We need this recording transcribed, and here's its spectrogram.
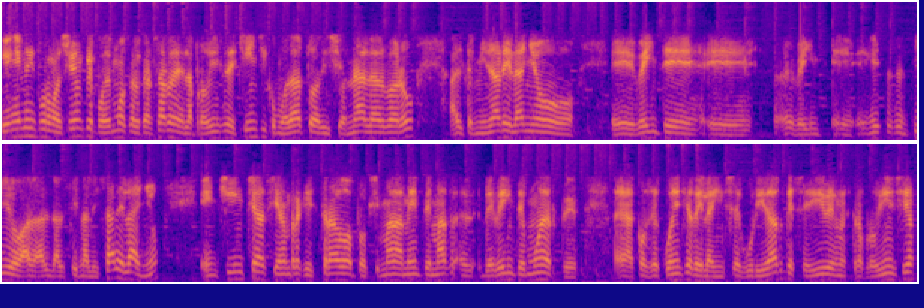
bien es la información que podemos alcanzar desde la provincia de Chinchi como dato adicional, Álvaro. Al terminar el año 20, eh, eh, en este sentido, al, finalizar el año, en Chincha se han registrado aproximadamente más de 20 muertes a consecuencia de la inseguridad que se vive en nuestra provincia,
